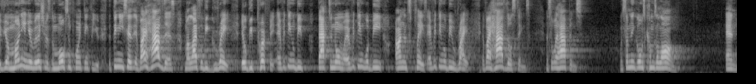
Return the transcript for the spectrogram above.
if your money and your relationship is the most important thing for you, the thing he says, if I have this, my life will be great. It will be perfect. Everything will be back to normal. Everything will be on its place. Everything will be right if I have those things. And so what happens? When something goes, comes along and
